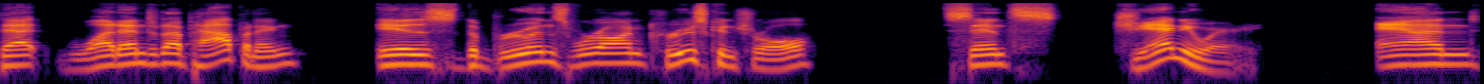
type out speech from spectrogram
that what ended up happening is the Bruins were on cruise control since January. And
